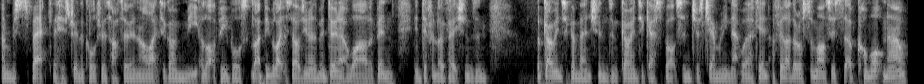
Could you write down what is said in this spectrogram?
and respect the history and the culture of tattooing I like to go and meet a lot of people like people like yourselves you know they've been doing it a while they've been in different locations and going to conventions and going to guest spots and just generally networking. I feel like there are some artists that have come up now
